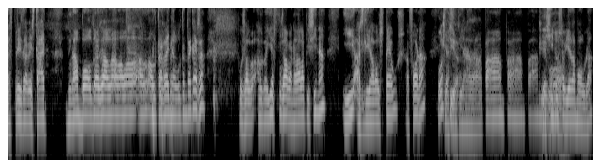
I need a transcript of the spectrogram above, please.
després d'haver estat donant voltes al, al, al, al terreny al voltant de casa, doncs el, el veí es posava a nedar a la piscina i es lligava els peus a fora i es Hòstia, fotia a nedar, pam, pam, pam, Que i així no bo. s'havia de moure.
